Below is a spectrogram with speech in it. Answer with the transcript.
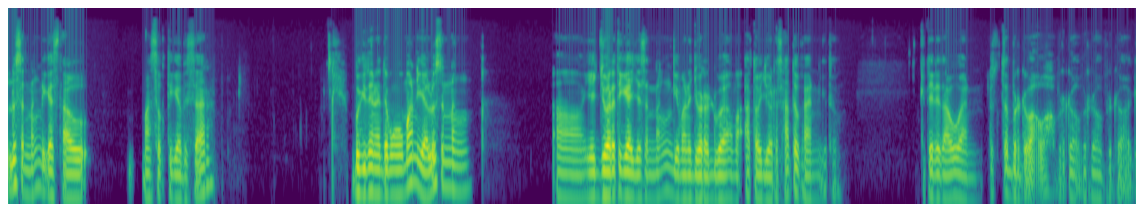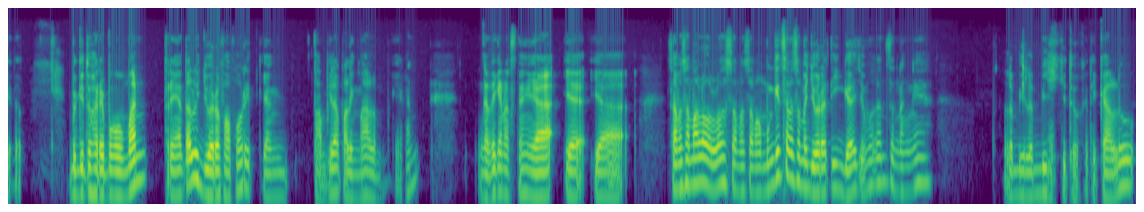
Lu seneng dikasih tahu masuk tiga besar begitu nanti pengumuman ya lu seneng. Uh, ya juara tiga aja seneng gimana juara dua atau juara satu kan gitu. Ketidaktahuan. Terus kita berdoa wah berdoa berdoa berdoa gitu. Begitu hari pengumuman ternyata lu juara favorit yang tampilnya paling malam ya kan? Ngerti kan maksudnya? Ya ya ya sama-sama lolos sama-sama mungkin sama-sama juara tiga cuma kan senengnya lebih-lebih gitu. Ketika lu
